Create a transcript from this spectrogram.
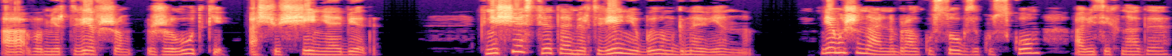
а в омертвевшем желудке ощущение обеда. К несчастью, это омертвение было мгновенным. Я машинально брал кусок за куском, а ведь их надо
